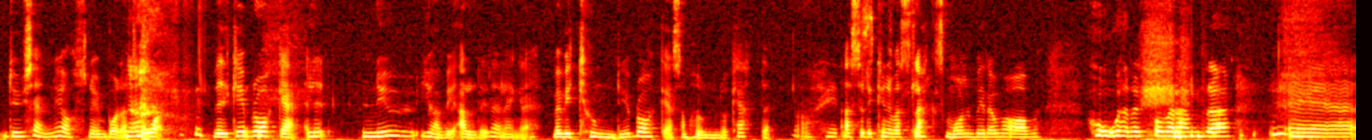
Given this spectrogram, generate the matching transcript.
Du känner ju oss nu båda två. Vi kan ju bråka, eller nu gör vi aldrig det längre. Men vi kunde ju bråka som hund och katt. ja. Alltså det kunde vara slagsmål, virra av håret på varandra. Eh,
